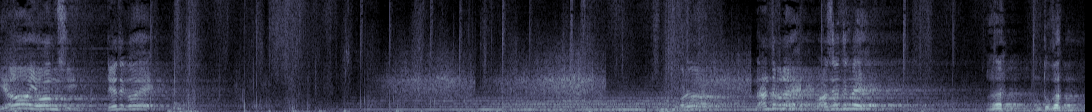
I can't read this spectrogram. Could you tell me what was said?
よう弱虫。出てこいこ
